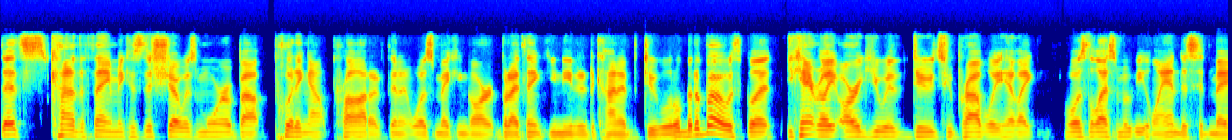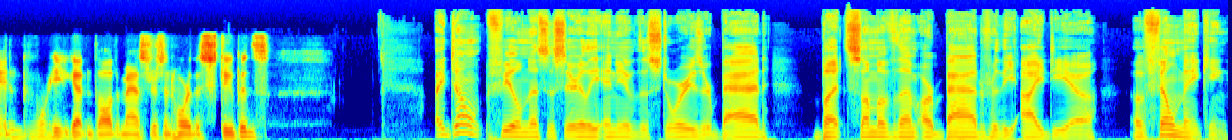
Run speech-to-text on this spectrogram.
that's kind of the thing because this show is more about putting out product than it was making art. But I think you needed to kind of do a little bit of both. But you can't really argue with dudes who probably had like what was the last movie Landis had made before he got involved in Masters and Horror? The Stupids. I don't feel necessarily any of the stories are bad but some of them are bad for the idea of filmmaking.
